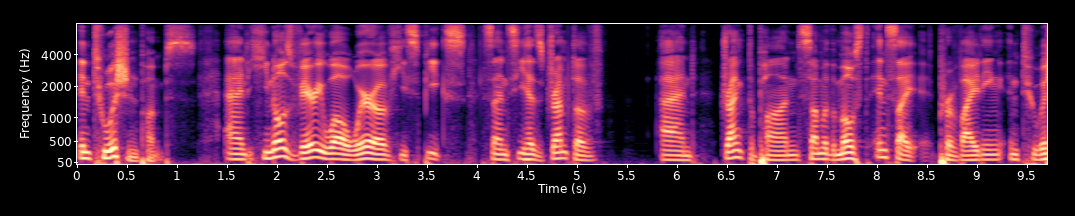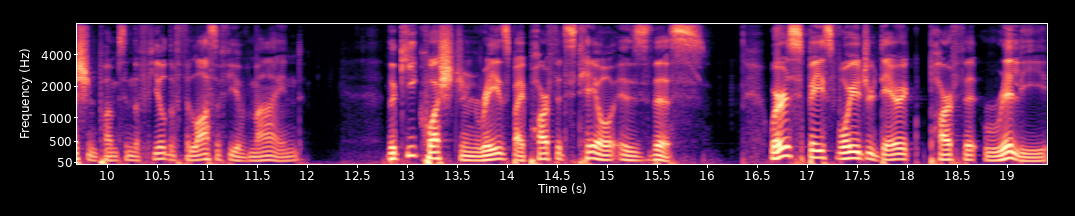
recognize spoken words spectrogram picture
intuition pumps, and he knows very well whereof he speaks, since he has dreamt of and drank upon some of the most insight providing intuition pumps in the field of philosophy of mind. The key question raised by Parfit's tale is this where is Space Voyager Derek Parfit really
